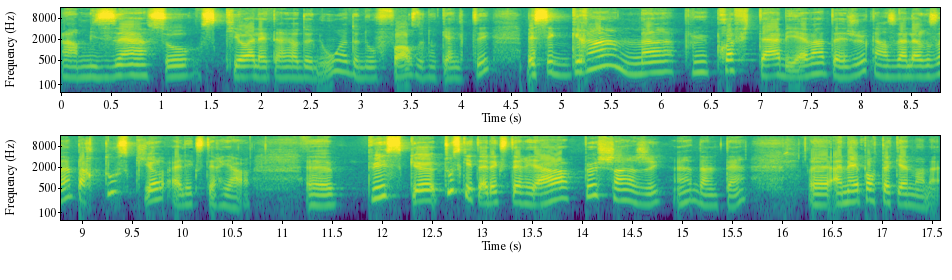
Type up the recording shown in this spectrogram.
en misant sur ce qu'il y a à l'intérieur de nous, hein, de nos forces, de nos qualités, c'est grandement plus profitable et avantageux qu'en se valorisant par tout ce qu'il y a à l'extérieur. Euh, puisque tout ce qui est à l'extérieur peut changer hein, dans le temps, euh, à n'importe quel moment.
